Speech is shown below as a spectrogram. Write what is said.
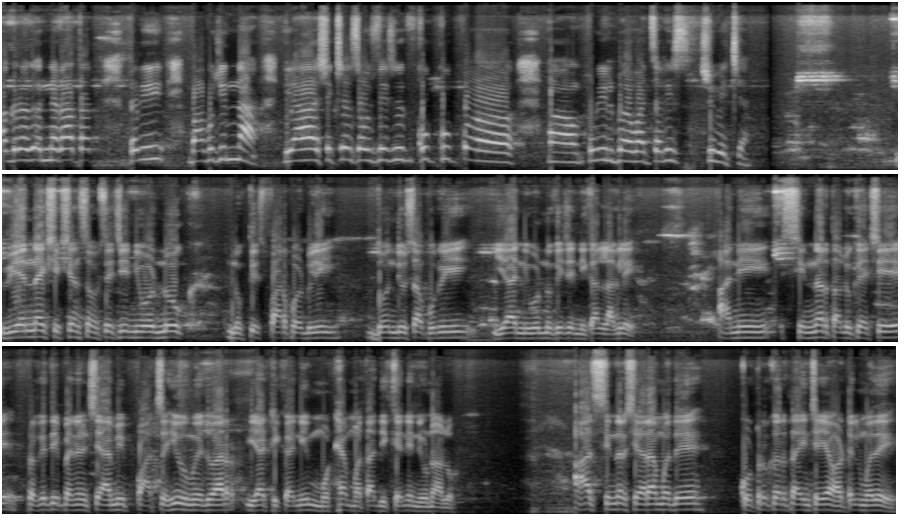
अग्रगण्य राहतात. तरी बाबूजींना या शिक्षण संस्थेची खूप खूप पुढील वाटचालीस शुभेच्छा. विएन्ना शिक्षण संस्थेची निवडणूक नुकतीच पार पडली. दोन दिवसापूर्वी या निवडणुकीचे निकाल लागले. आणि सिन्नर तालुक्याचे प्रगती पॅनलचे आम्ही पाचही उमेदवार या ठिकाणी मोठ्या मताधिक्याने निवडून आलो. आज सिन्नर शहरामध्ये कोटरकरताईंच्या या हॉटेलमध्ये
